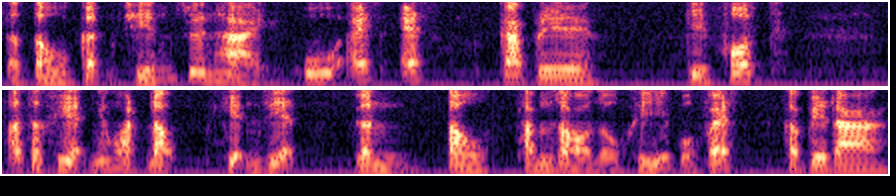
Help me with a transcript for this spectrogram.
là tàu cận chiến Duyên Hải USS Gabriel Gifford đã thực hiện những hoạt động hiện diện gần tàu thăm dò dầu khí của West Capira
